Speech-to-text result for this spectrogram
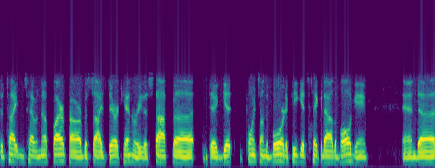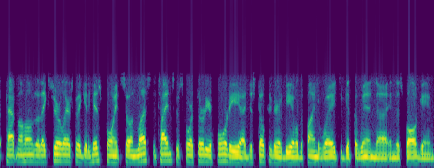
the Titans have enough firepower besides Derrick Henry to stop uh, to get points on the board if he gets taken out of the ball game. And uh, Pat Mahomes, I think Sooner is going to get his points. So unless the Titans can score 30 or 40, I just don't think they're going to be able to find a way to get the win uh, in this ball game.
